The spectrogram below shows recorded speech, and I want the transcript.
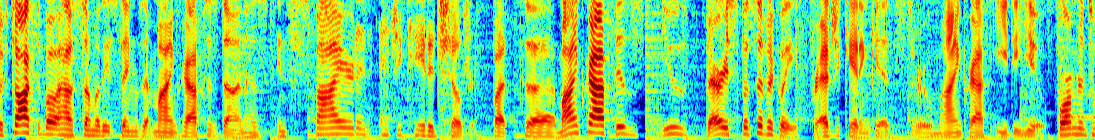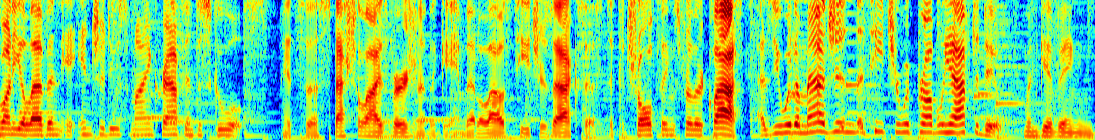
We've talked about how some of these things that Minecraft has done has inspired and educated children, but uh, Minecraft is used very specifically for educating kids through Minecraft EDU. Formed in 2011, it introduced Minecraft into schools. It's a specialized version of the game that allows teachers access to control things for their class, as you would imagine a teacher would probably have to do when giving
